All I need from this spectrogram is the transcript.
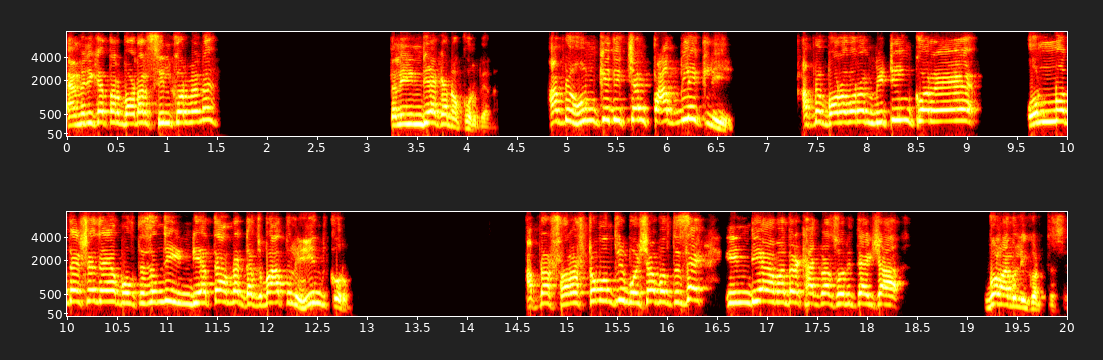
আমেরিকা তার বর্ডার সিল করবে না? তাহলে ইন্ডিয়া কেন করবে না? আপনি হুমকি দিচ্ছেন পাবলিকলি আপনি বড় বড় মিটিং করে অন্য দেশে যায় বলতেছেন যে ইন্ডিয়াতে আমরা গজবাতুল হিন্দ করব। আপনার স্বরাষ্ট্রমন্ত্রী বৈশা বলতেছে, ইন্ডিয়া আমাদের খাগড়াছড়িতে আইসা গোলাগুলি করতেছে।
